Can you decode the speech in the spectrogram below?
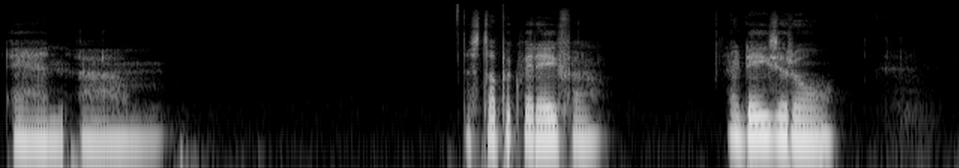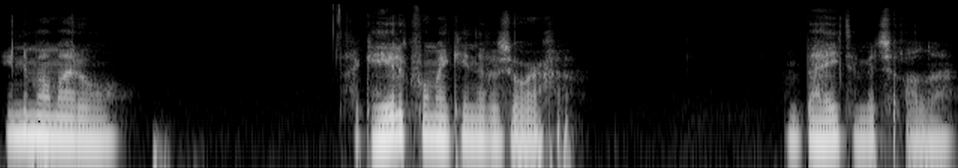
En um, dan stap ik weer even naar deze rol, in de mama-rol. Ga ik heerlijk voor mijn kinderen zorgen. Ontbijten met z'n allen.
